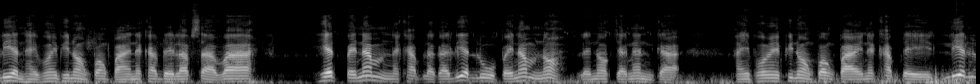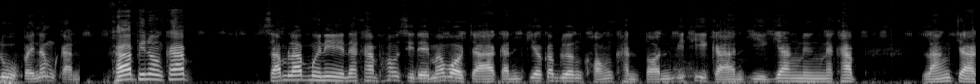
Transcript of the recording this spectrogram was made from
เรียนให้พ่อให้พี่น้องป้องไปนะครับ ได้รับทราบว่าเฮ็ดไปนํนะครับแล้วก็เรียนรู้ไปนํเนาะและนอกจากนั้นก็ให้พ่อแม่พี่น้องป้องไปนะครับ ได้เรียนรู้ไปนํกัน ครับพี่น้องครับสำหรับมือนี้นะครับเฮาสิได้มาเว้าจากันเกี่ยวกับเรื่องของขั้นตอนวิธีการอีกอย่างหนึ่งนะครับ หลังจาก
